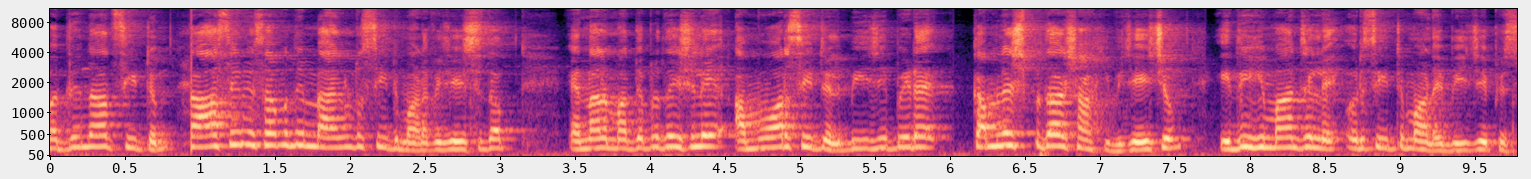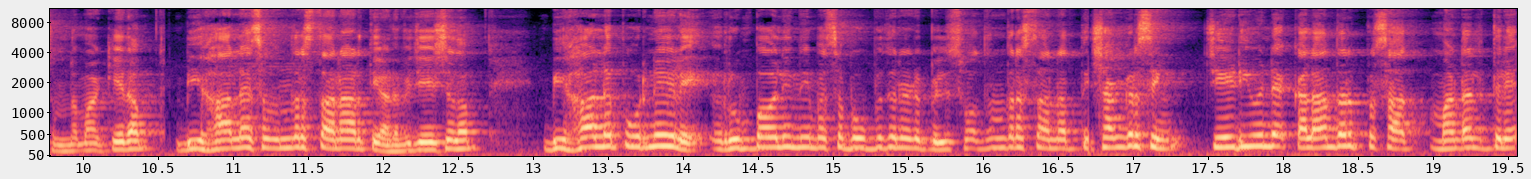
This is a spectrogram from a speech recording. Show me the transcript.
ബദ്രിനാഥ് സീറ്റും കാസി നിസാമുദ്ദീൻ ബാംഗ്ലൂർ സീറ്റുമാണ് വിജയിച്ചത്. എന്നാൽ മധ്യപ്രദേശിലെ അമവാർ സീറ്റിൽ ബി ജെ പിയുടെ കമലേഷ് പ്രതാപ് ഷാഹി വിജയിച്ചു. ഇത് ഹിമാചലിലെ ഒരു സീറ്റുമാണ് ബി ജെ പി സ്വന്തമാക്കിയത്. ബീഹാറിലെ സ്വതന്ത്ര സ്ഥാനാർത്ഥിയാണ് വിജയിച്ചത്. ബീഹാറിലെ പൂർണയിലെ റുംപൌലി നിയമസഭ ഉപതെരഞ്ഞെടുപ്പിൽ സ്വതന്ത്ര സ്ഥാനാർത്ഥി ശങ്കർ സിംഗ് ജെ ഡി യുവിന്റെ കലാന്തർ പ്രസാദ് മണ്ഡലത്തിലെ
